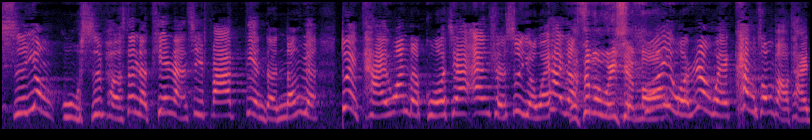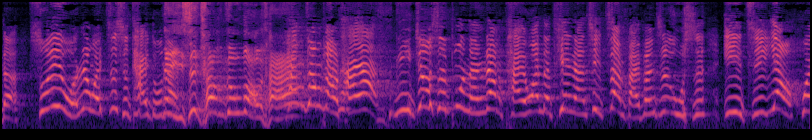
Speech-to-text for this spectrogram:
实用五十 percent 的天然气发电的能源，对台湾的国家安全是有危害的。有这么危险吗？所以我认为抗中保台的，所以我认为支持台独的，你是抗中保台？抗中保台啊！你就是不能让台湾的天然气占百分之五十，以及要恢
